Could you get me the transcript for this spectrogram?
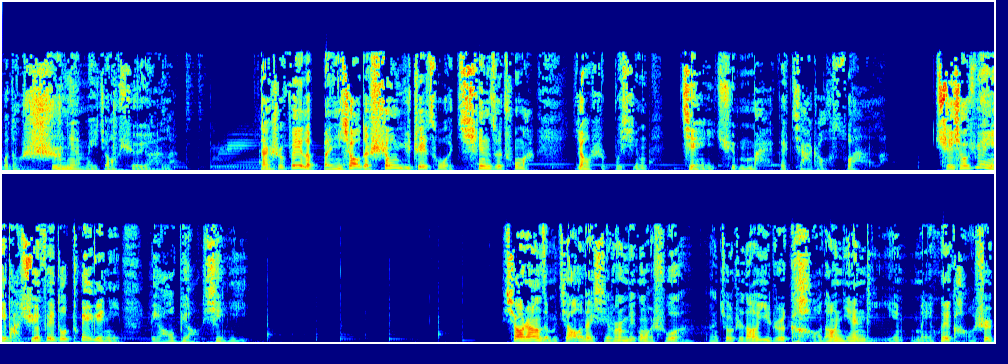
我都十年没教学员了，但是为了本校的声誉，这次我亲自出马。要是不行，建议去买个驾照算了。学校愿意把学费都退给你，聊表心意。”校长怎么教的？媳妇儿没跟我说，就知道一直考到年底，每回考试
